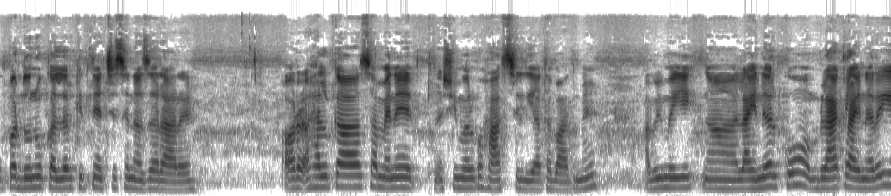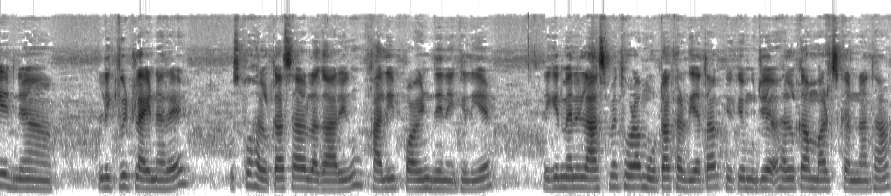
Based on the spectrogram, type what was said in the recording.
ऊपर दोनों कलर कितने अच्छे से नज़र आ रहे हैं। और हल्का सा मैंने शिमर को हाथ से लिया था बाद में। अभी मैं ये लाइनर को ब्लैक लाइनर है, ये लिक्विड लाइनर है, उसको हल्का सा लगा रही हूँ खाली पॉइंट देने के लिए। लेकिन मैंने लास्ट में थोड़ा मोटा कर दिया था क्योंकि मुझे हल्का मर्च करना था।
